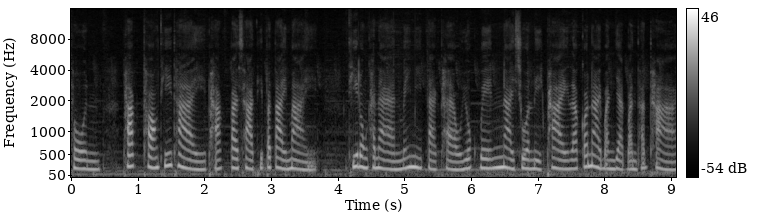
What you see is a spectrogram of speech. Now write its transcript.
ชนพักท้องที่ไทยพักประชาธิปไตยใหม่ ที่ลงคะแนนไม่มีแตกแถวยกเว้นนายชวนหลีกภัย แล้วก็นายบัญญัติบรรทัดฐาน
